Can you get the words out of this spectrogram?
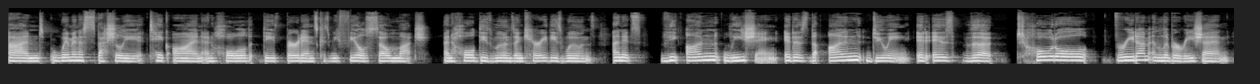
And women especially take on and hold these burdens because we feel so much and hold these wounds and carry these wounds. And it's the unleashing. It is the undoing. It is the total freedom and liberation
